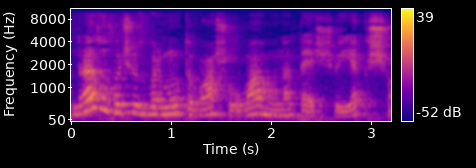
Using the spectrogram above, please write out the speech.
Одразу хочу звернути вашу увагу на те, що якщо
